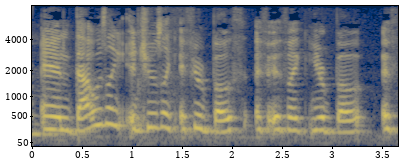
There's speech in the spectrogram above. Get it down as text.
Mhm. And that was like and she was like if you're both if if like you're both if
